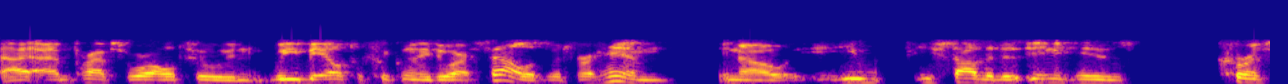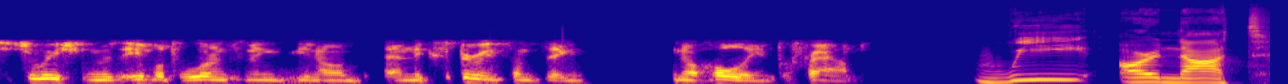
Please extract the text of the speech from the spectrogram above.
uh, and perhaps we're all too we fail to frequently do ourselves. But for him, you know, he he saw that in his current situation, he was able to learn something, you know, and experience something, you know, holy and profound. We are not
